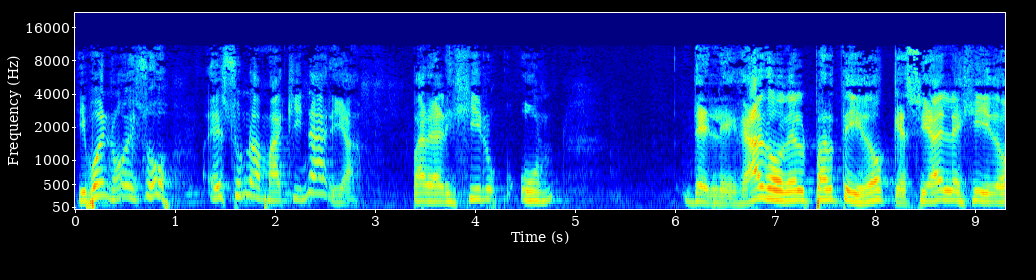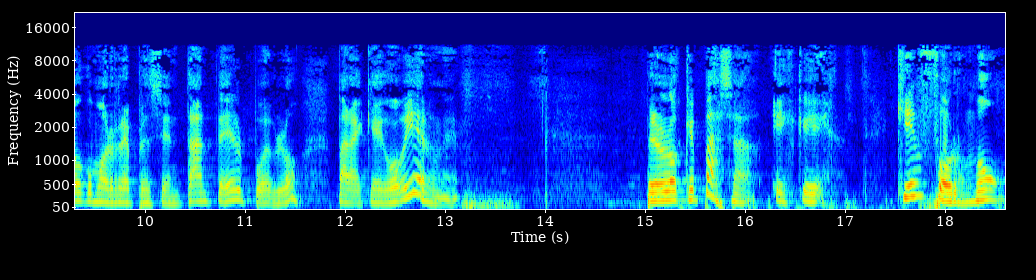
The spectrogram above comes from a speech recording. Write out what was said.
y bueno, eso es una maquinaria para elegir un delegado del partido que sea elegido como representante del pueblo para que gobierne. Pero lo que pasa es que ¿quién formó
